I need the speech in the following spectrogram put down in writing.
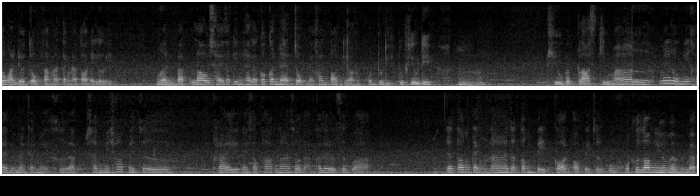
ลงอันเดียวจบสามารถแต่งหน้าต่อได้เลย เหมือนแบบเราใช้สกินแคร์แล้วก็กันแดดจบในขั้นตอนเดียวทุกคนดูดิ ดูผิวดิหืม ผิวแบบกลาสกินมากคือไม่รู้มีใครเป็นเหมือนกันไหมคือแบบ ฉันไม่ชอบไปเจอใครในสภาพหน้าสดอะก็เลยรู้สึกว่า จะต้องแต่งหน้าจะต้องเป๊ะก่อนออกไปเจอผู้คนคือรอบนี้มันเหมือนเป็นแบบ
